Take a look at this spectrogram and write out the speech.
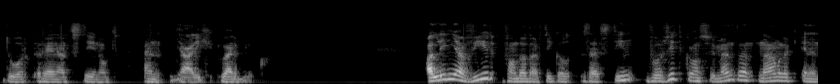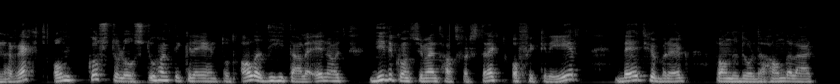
door Reinhard Steenot en Jarig Werbroek. Alinea 4 van dat artikel 16 voorziet consumenten namelijk in een recht om kosteloos toegang te krijgen tot alle digitale inhoud die de consument had verstrekt of gecreëerd bij het gebruik van de door de handelaar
